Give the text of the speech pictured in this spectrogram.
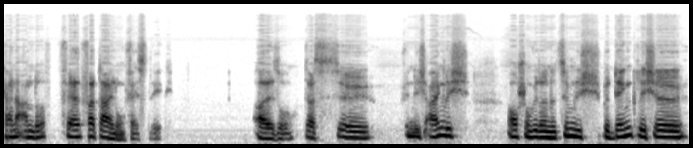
keine andere Ver Verteilung festlegt. Also, das äh, finde ich eigentlich auch schon wieder eine ziemlich bedenkliche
